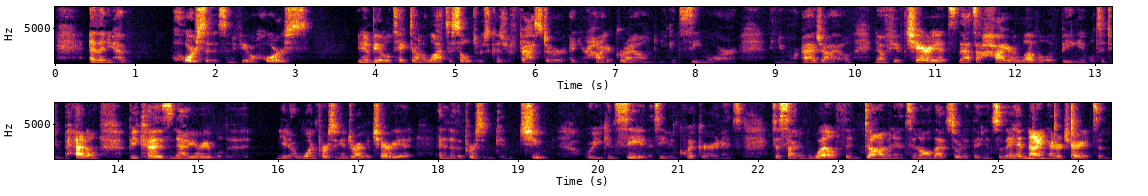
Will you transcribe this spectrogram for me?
and then you have horses and if you have a horse you're going to be able to take down lots of soldiers because you're faster and you're higher ground and you can see more and you're more agile. Now if you have chariots that's a higher level of being able to do battle because now you're able to you know one person can drive a chariot and another person can shoot or you can see and it's even quicker and it's it's a sign of wealth and dominance and all that sort of thing. And so they had 900 chariots and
